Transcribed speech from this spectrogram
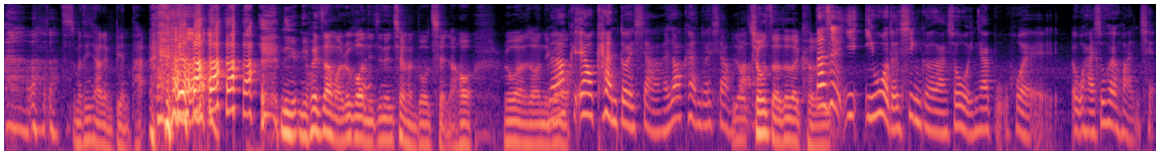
怎么听起来有点变态？你你会这样吗？如果你今天欠很多钱，然后。如果说你要要看对象，还是要看对象？有邱泽真的可以，但是以以我的性格来说，我应该不会，我还是会还钱。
